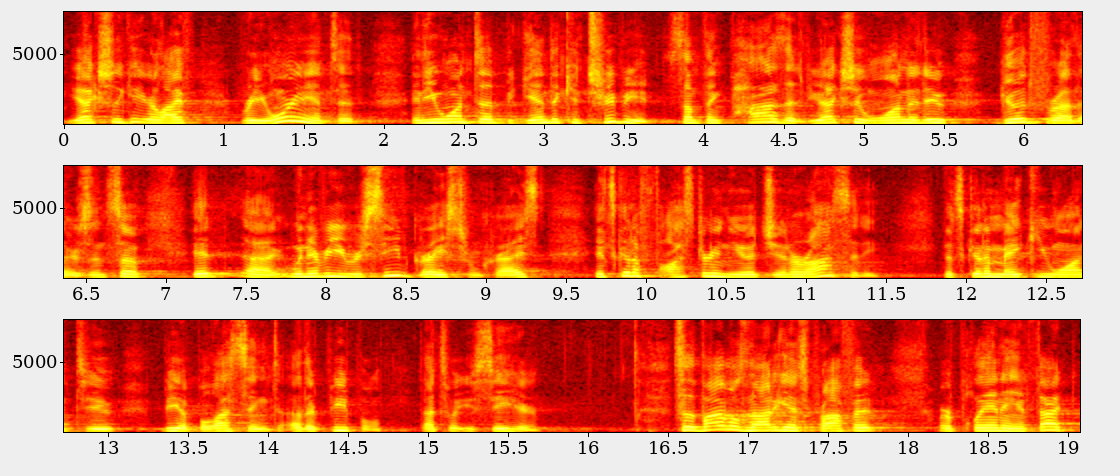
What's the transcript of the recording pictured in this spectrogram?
you actually get your life reoriented and you want to begin to contribute something positive. You actually want to do good for others. And so, it, uh, whenever you receive grace from Christ, it's going to foster in you a generosity that's going to make you want to be a blessing to other people. That's what you see here. So, the Bible's not against profit or planning. In fact,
